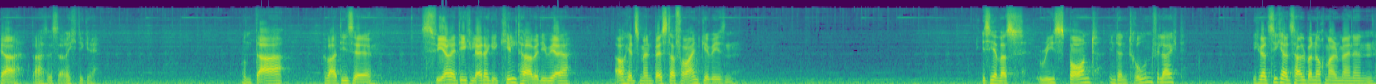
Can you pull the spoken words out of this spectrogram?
Ja, das ist der richtige. Und da war diese Sphäre, die ich leider gekillt habe, die wäre auch jetzt mein bester Freund gewesen. Ist hier was respawned in den Truhen vielleicht? Ich werde sicherheitshalber nochmal meinen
